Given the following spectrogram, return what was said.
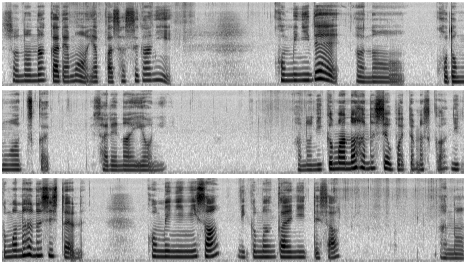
その中でもやっぱさすがにコンビニであの子供扱いされないようにあの肉まんの話覚えてますか？肉まんの話したよね。コンビニにさ肉まん買いに行ってさあの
